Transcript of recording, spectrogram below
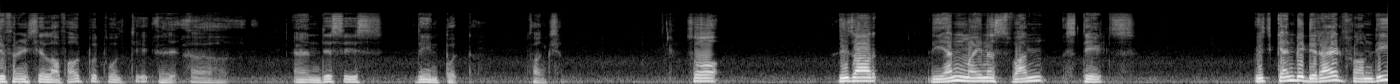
differential of output voltage uh, uh, and this is the input function. So, these are the n minus 1 states which can be derived from the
